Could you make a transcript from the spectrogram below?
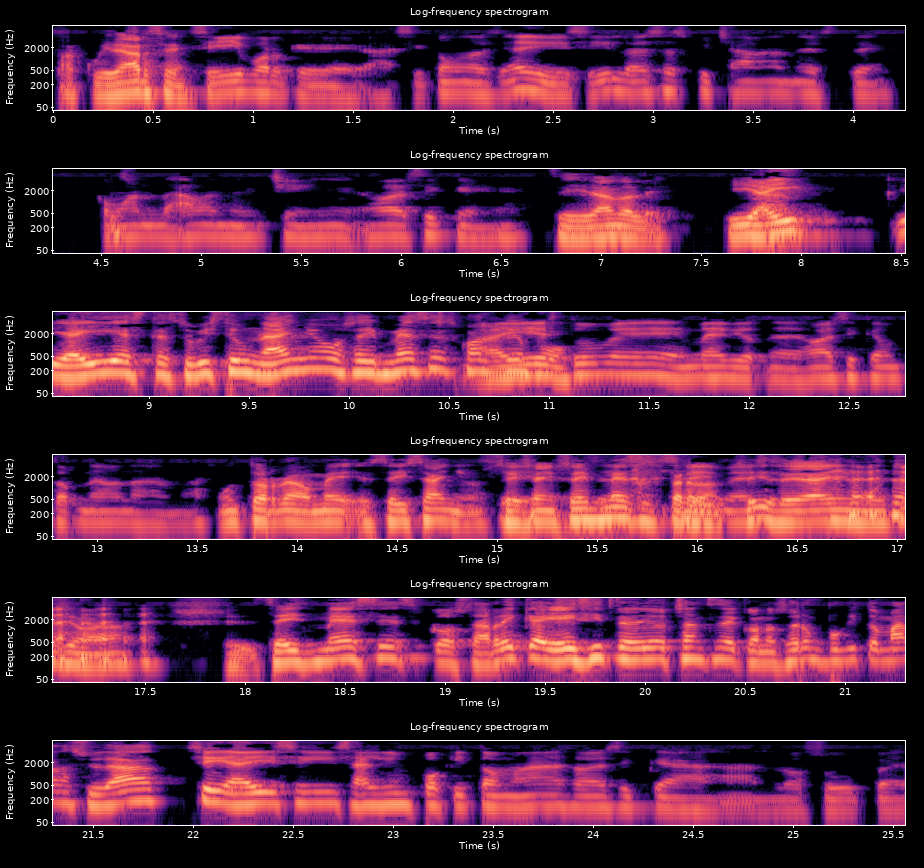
Para cuidarse. Sí, porque así como decía, y sí, los escuchaban, este, cómo andaban en ching, ahora sí que. Sí, dándole. Y ahí y ahí este, estuviste un año o seis meses, ¿cuánto ahí tiempo? Ahí estuve medio, eh, ahora sí que un torneo nada más. Un torneo, seis años, seis años, seis meses, perdón. Sí, seis años, muchísimo, ¿no? seis meses, Costa Rica, y ahí sí te dio chance de conocer un poquito más la ciudad. Sí, ahí sí salí un poquito más, ahora sí que a lo súper,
